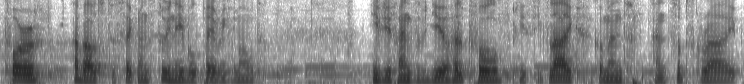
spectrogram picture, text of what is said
for about 2 seconds to enable pairing mode. If you find this video helpful, please leave like, comment and subscribe.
